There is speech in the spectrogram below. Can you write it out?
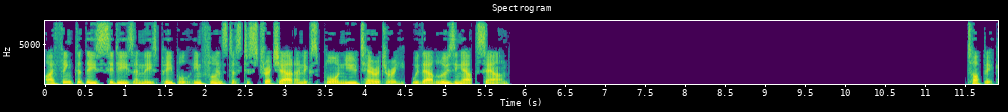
I think that these cities and these people influenced us to stretch out and explore new territory, without losing our sound. Topic:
